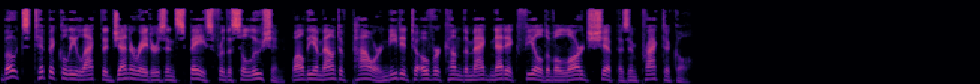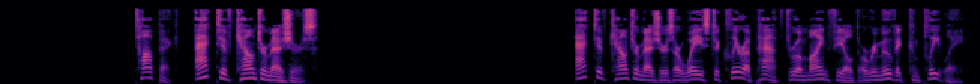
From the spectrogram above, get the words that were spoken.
Boats typically lack the generators and space for the solution, while the amount of power needed to overcome the magnetic field of a large ship is impractical. Topic: Active countermeasures. Active countermeasures are ways to clear a path through a minefield or remove it completely.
